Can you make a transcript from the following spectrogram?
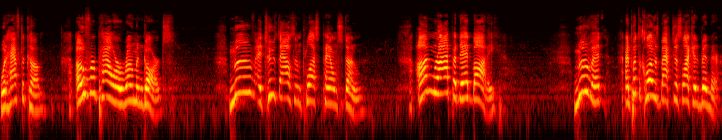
would have to come overpower Roman guards, move a 2,000 plus pound stone, unwrap a dead body, move it, and put the clothes back just like it had been there.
